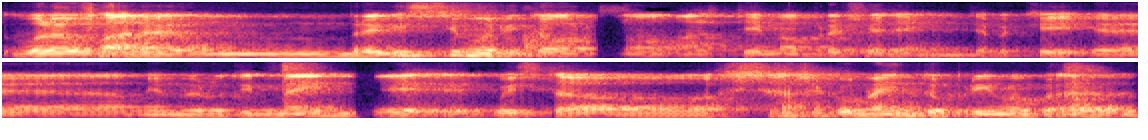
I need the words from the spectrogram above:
Volevo fare un brevissimo ritorno al tema precedente perché eh, mi è venuto in mente questo, questo argomento prima eh,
